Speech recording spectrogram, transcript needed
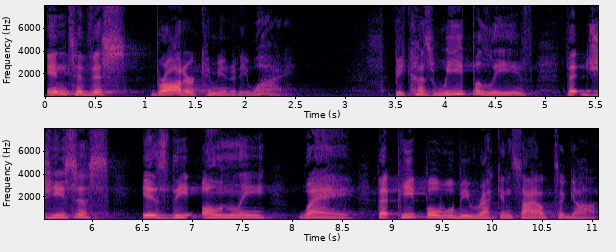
into this broader community. Why? Because we believe that Jesus is the only way that people will be reconciled to God.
